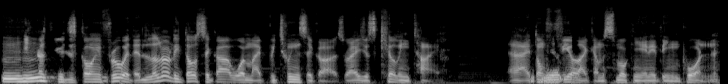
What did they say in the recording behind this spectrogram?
Mhm. Because you're just going through it. And literally, those cigars were my between cigars, right? Just killing time. And I don't Yep. feel like I'm smoking anything important.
